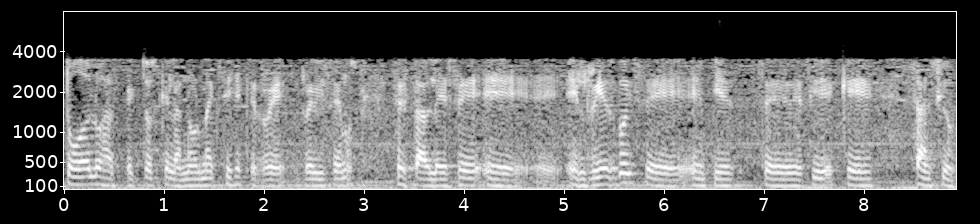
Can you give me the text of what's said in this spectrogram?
todos los aspectos que la norma exige que revisemos, se establece eh, el riesgo y se, empieza, se decide qué sanción.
